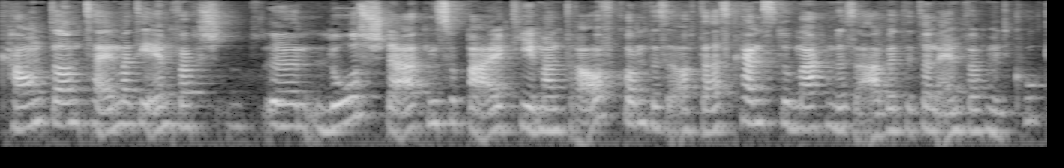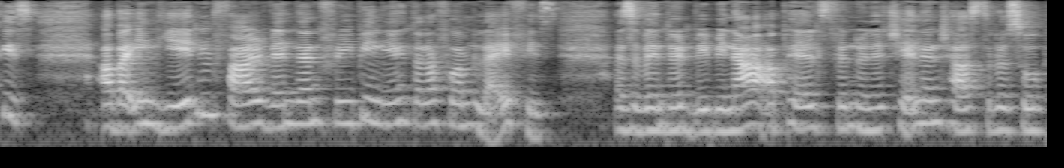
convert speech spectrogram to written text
Countdown-Timer, die einfach äh, losstarten, sobald jemand draufkommt. Also auch das kannst du machen, das arbeitet dann einfach mit Cookies. Aber in jedem Fall, wenn dein Freebie in irgendeiner Form live ist, also wenn du ein Webinar abhältst, wenn du eine Challenge hast oder so,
